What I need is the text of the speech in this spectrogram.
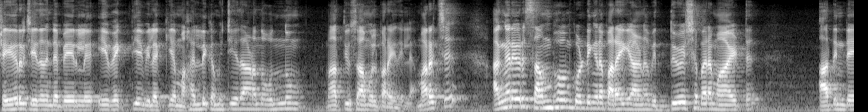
ഷെയർ ചെയ്തതിന്റെ പേരിൽ ഈ വ്യക്തിയെ വിലക്കിയ മഹല്ല് കമ്മിറ്റി ഏതാണെന്ന് ഒന്നും മാത്യു സാമുൽ പറയുന്നില്ല. മറിച്ച് അങ്ങനെ ഒരു സംഭവം കൊണ്ടിങ്ങനെ പറയുകയാണ് വിദ്വേഷപരമായിട്ട് അതിന്റെ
